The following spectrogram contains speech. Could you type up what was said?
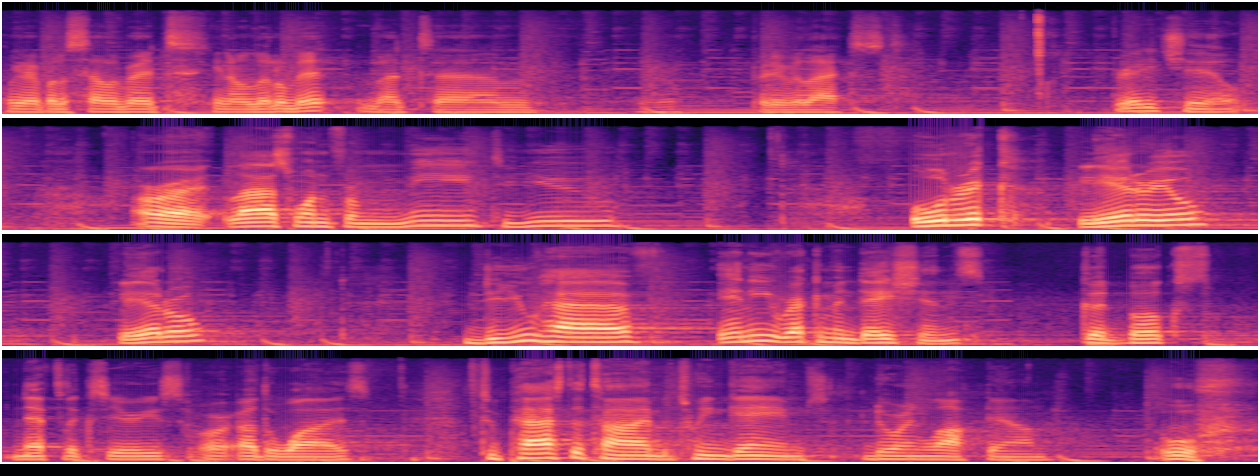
we were able to celebrate, you know, a little bit, but um, pretty relaxed. Pretty chill. All right, last one from me to you. Ulrich Liero, Liero, do you have any recommendations, good books, Netflix series, or otherwise, to pass the time between games during lockdown? Oof.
